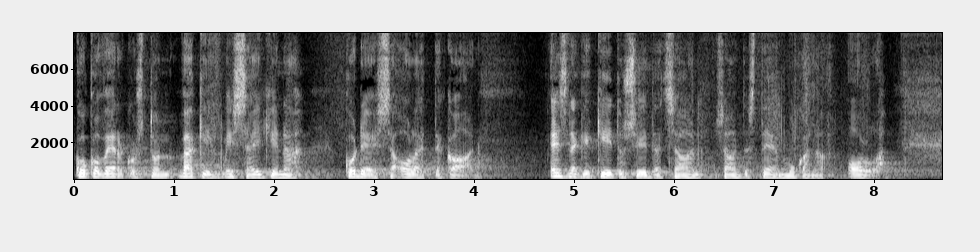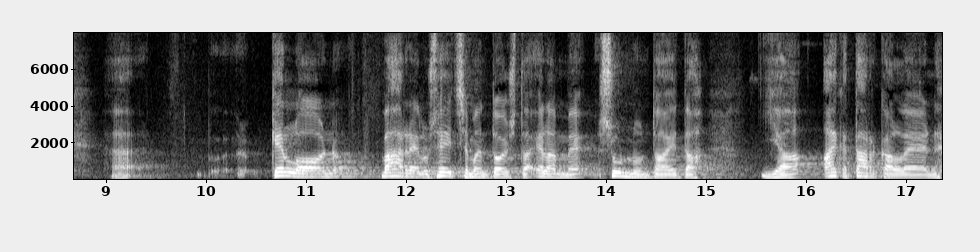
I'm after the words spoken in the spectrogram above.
koko verkoston väki, missä ikinä kodeissa olettekaan. Ensinnäkin kiitos siitä, että saan, saan tässä teidän mukana olla. Äh, kello on vähän reilu 17, elämme sunnuntaita – ja aika tarkalleen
